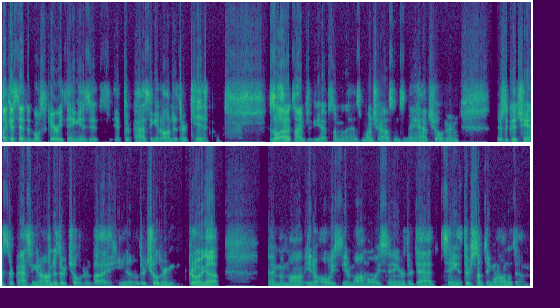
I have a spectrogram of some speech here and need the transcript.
like I said, the most scary thing is if if they're passing it on to their kid. Because a lot of times, if you have someone that has Munchausen's and they have children, there's a good chance they're passing it on to their children by, you know, their children growing up. And my mom, you know, always, you know, mom always saying, or their dad saying that there's something wrong with them,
